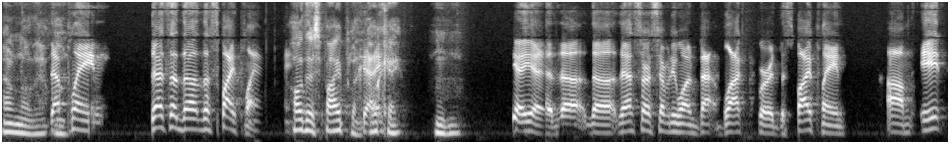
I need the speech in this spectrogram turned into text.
I don't know that. that one. plane, that's a, the the spy plane. Oh, the spy plane. Okay. Okay. Yeah, yeah. The the, the SR seventy one Blackbird, the spy plane, um, it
